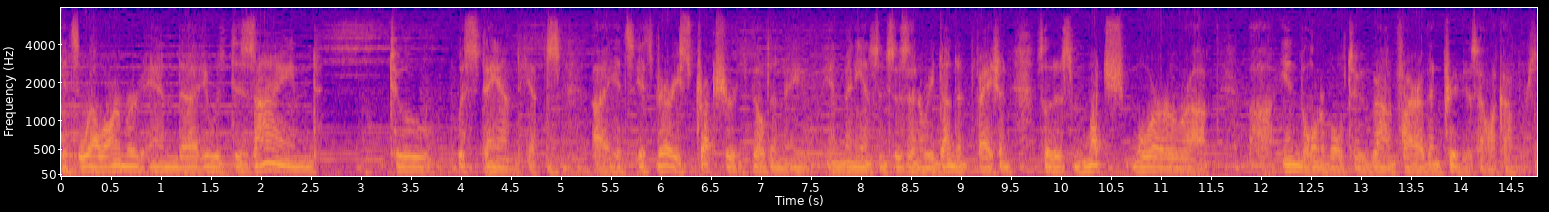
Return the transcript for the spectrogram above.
It's well armored and uh, it was designed to withstand hits. Uh, it's, it's very structured, built in, a, in many instances in a redundant fashion, so that it's much more uh, uh invulnerable to ground fire than previous helicopters.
